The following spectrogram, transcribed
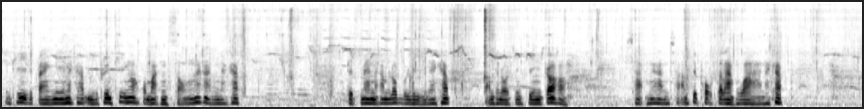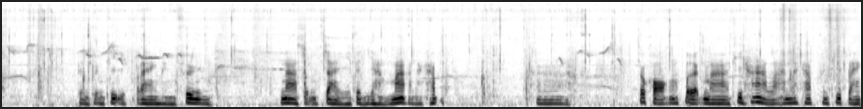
พื้นที่แปลงนี้นะครับ มีพื้นที่งอกประมาณสองงานนะครับ ติดแม่น้ำลบบุรีนะครับ ตามโฉนดจริงๆก็สามงาน 36 ตารางวานะครับ เป็นพื้นที่อีกแปลงหนึ่งซึ่งน่าสนใจเป็นอย่างมากนะครับ เจ้าของเปิดมาที่ 5 ล้านนะครับ พื้นที่แปลง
